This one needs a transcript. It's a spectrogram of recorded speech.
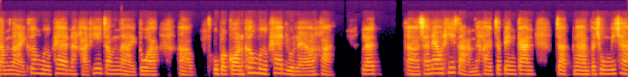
จำหน่ายเครื่องมือแพทย์นะคะ ที่จำหน่ายตัวอุปกรณ์เครื่องมือแพทย์อยู่แล้วค่ะ และ ชาแนลที่สามนะคะ จะเป็นการจัดงานประชุมวิชา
